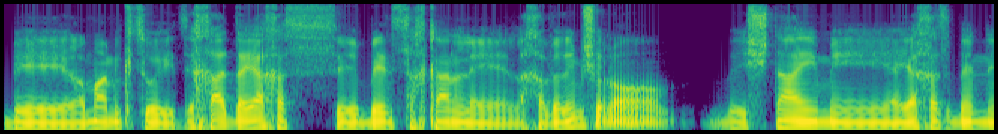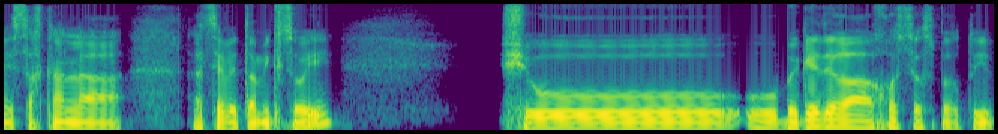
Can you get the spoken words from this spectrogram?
ברמה מקצועית. אחד היחס uh, בין שחקן לחברים שלו ושניים uh, היחס בין שחקן לצוות המקצועי. שהוא בגדר החוסר ספורטיב,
